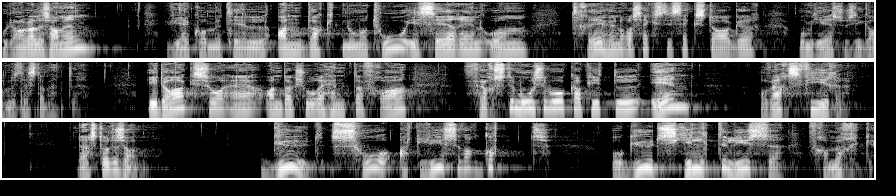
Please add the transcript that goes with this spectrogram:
God dag, alle sammen. Vi er kommet til andakt nummer to i serien om 366 dager om Jesus i Gamle testamentet. I dag så er andaktsordet henta fra Første Mosebok, kapittel 1 og vers 4. Der står det sånn Gud så at lyset var godt, og Gud skilte lyset fra mørket.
